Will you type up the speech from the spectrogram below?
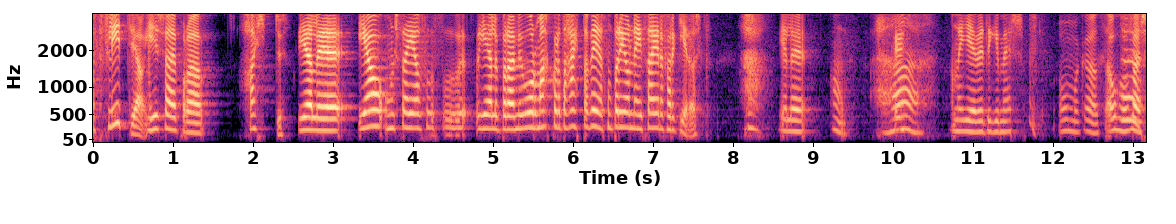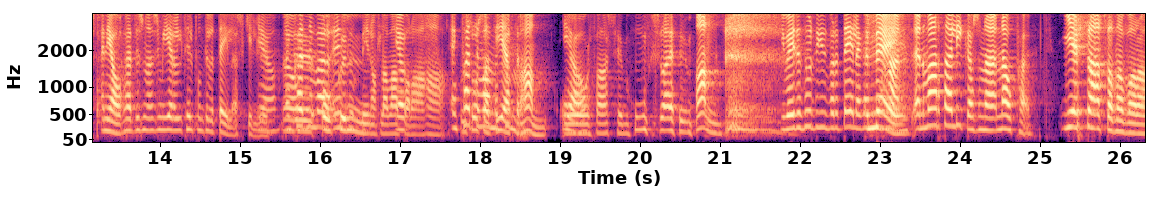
að flytja, ég sagði bara Hættu. ég alveg, já, hún sagði já, þú, þú, ég alveg bara, við vorum akkurat að hætta við. Hún bara, já, nei, það er að fara að gerast. Ég alveg, ó, ah. þannig ég veit ekki meir Oh my god, áhugavert. En já, þetta er svona sem ég er alveg tilbúin til að deila skilju, Já, en hvernig var og eins og- gummi náttúrulega var Já, bara, ha, en og svo satt ég eftir hann Já. og það sem hún sagði um hann. Ég veit að þú ert ekki fara að deila Nei. með hans en var það líka svona nákvæmt? Ég satt að það bara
